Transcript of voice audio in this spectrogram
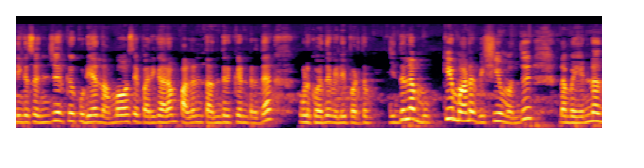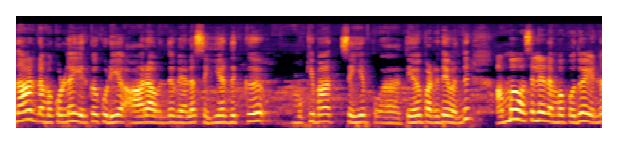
நீங்கள் செஞ்சுருக்கக்கூடிய அந்த அமாவாசை பரிகாரம் பலன் தந்திருக்குன்றத உங்களுக்கு வந்து வெளிப்படுத்தும். இதில் முக்கியமான விஷயம் வந்து நம்ம என்ன தான் நமக்குள்ளே இருக்கக்கூடிய ஆறா வந்து வேலை செய்யறதுக்கு முக்கியமாக செய்ய தேவைப்படுறதே வந்து அமாவாசையில் நம்ம பொதுவாக என்ன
